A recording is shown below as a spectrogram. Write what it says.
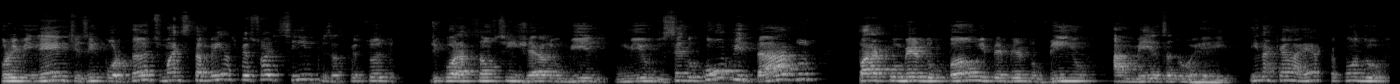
proeminentes, importantes, mas também as pessoas simples, as pessoas de, de coração singelo e humilde, humilde, sendo convidados para comer do pão e beber do vinho à mesa do rei. E naquela época, quando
